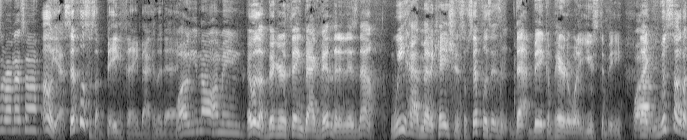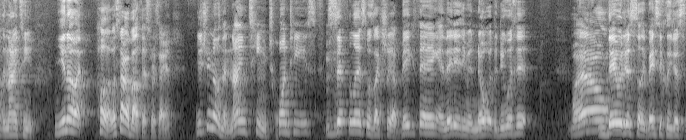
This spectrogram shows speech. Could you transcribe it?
this around that time? Oh yeah, syphilis was a big thing back in the day. Well, you know, I mean, It was a bigger thing back then than it is now. We have medication, so syphilis isn't that big compared to what it used to be. Wow. Like, let's talk about the 19. You know what? Hold up. Let's talk about this for a second. Did you know in the 1920s, Mm-hmm. syphilis was actually a big thing and they didn't even know what to do with it? Well, They would just like basically just,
